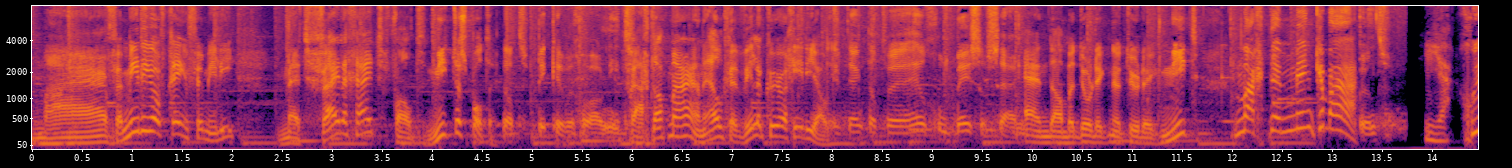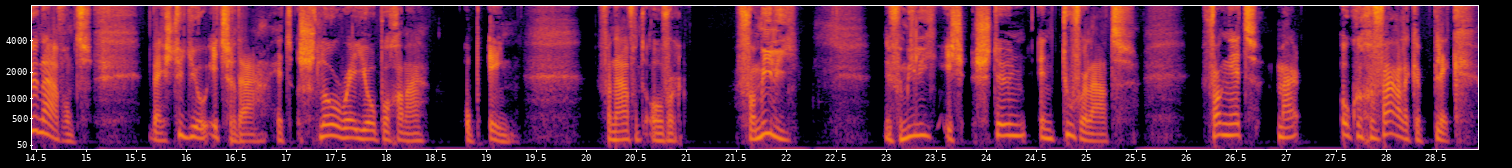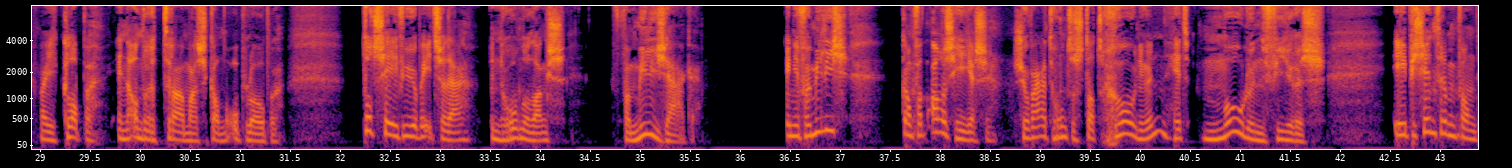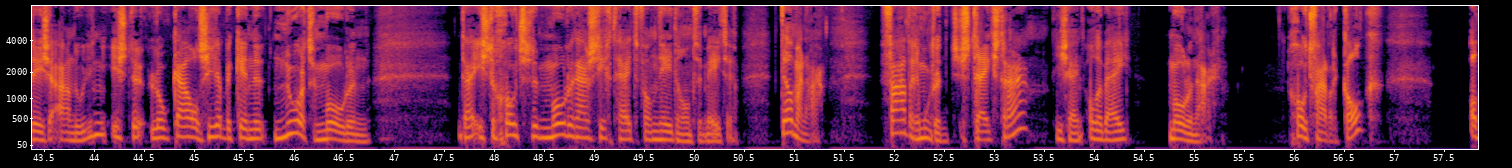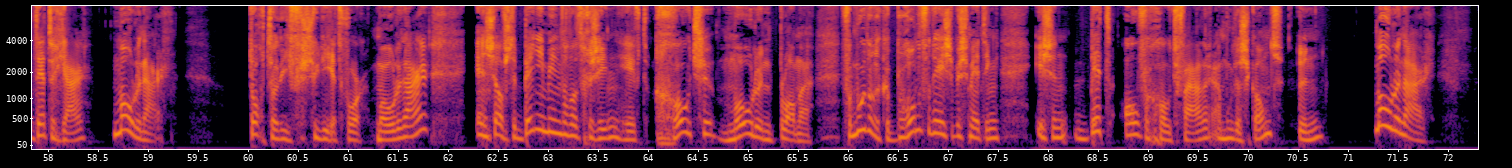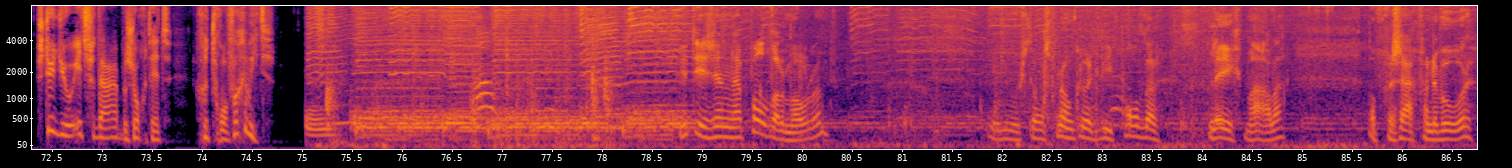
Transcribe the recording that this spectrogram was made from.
Maar familie of geen familie, met veiligheid valt niet te spotten. Dat pikken we gewoon niet. Vraag dat maar aan elke willekeurige idioot. Ik denk dat we heel goed bezig zijn. En dan bedoel ik natuurlijk niet... Mag de Minkema! Punt. Ja, goedenavond. Bij Studio Itzerda, het slow radio programma op 1. Vanavond over familie. De familie is steun en toeverlaat. Vangnet, maar ook een gevaarlijke plek... waar je klappen en andere trauma's kan oplopen. Tot 7 uur bij Itzerda, een ronde langs familiezaken. In de families kan van alles heersen. Zo waart rond de stad Groningen het molenvirus... Epicentrum van deze aandoening is de lokaal zeer bekende Noordmolen. Daar is de grootste molenaarsdichtheid van Nederland te meten. Tel maar naar. Vader en moeder Strijkstra, die zijn allebei molenaar. Grootvader Kalk, al 30 jaar molenaar. Dochter die studeert voor molenaar. En zelfs de Benjamin van het gezin heeft grootse molenplannen. Vermoedelijke bron van deze besmetting is een bedovergrootvader aan moederskant, een molenaar. Studio Itzada bezocht het getroffen gebied. Dit is een uh, poldermolen. Die moest oorspronkelijk die polder leegmalen op gezag van de boer.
